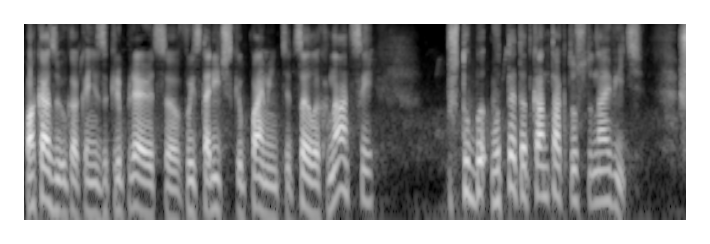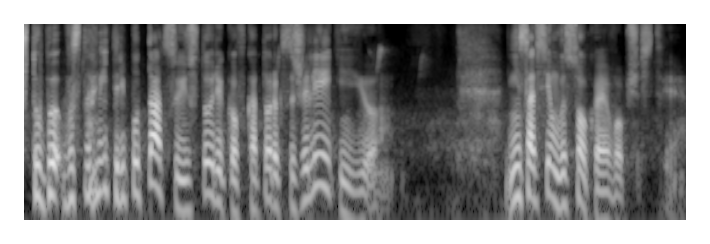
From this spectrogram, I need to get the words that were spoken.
показываю, как они закрепляются в исторической памяти целых наций, чтобы вот этот контакт установить, чтобы восстановить репутацию историков, которые, к сожалению, не совсем высокая в обществе.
